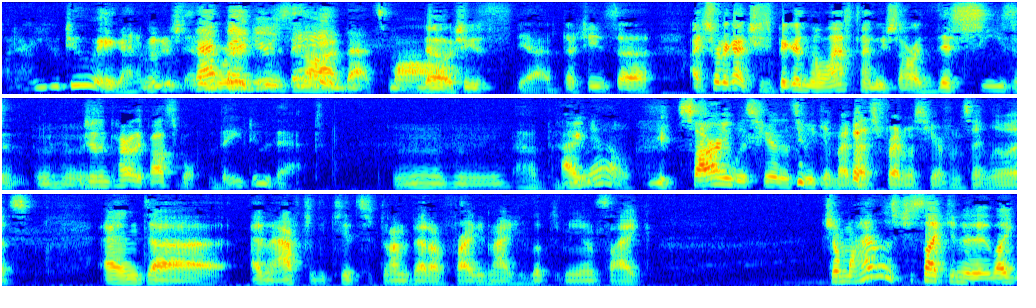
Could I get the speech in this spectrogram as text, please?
"What are you doing? I don't understand that a word you're is saying." not that small. No, she's yeah, she's. uh I swear to God, she's bigger than the last time we saw her this season, hmm which is entirely possible. They do that. Hmm Uh, I know. you- Sorry was here this weekend. My best friend was here from St. Louis, and uh, and after the kids had gone to bed on Friday night, he looked at me and was like, "Jamila's just like in a, like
